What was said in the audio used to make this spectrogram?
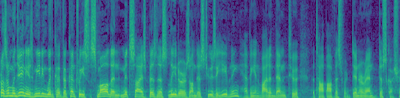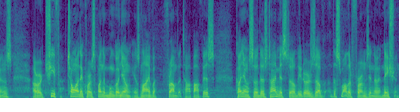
President Moon Jae-in is meeting with the country's small and mid-sized business leaders on this Tuesday evening, having invited them to the top office for dinner and discussions. Our chief Cheong Wa Dae correspondent Moon Connyoung is live from the top office. Connyoung, so this time it's the leaders of the smaller firms in the nation.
